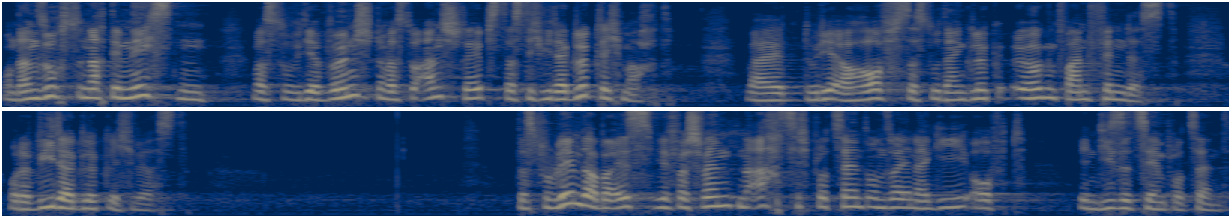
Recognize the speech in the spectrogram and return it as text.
Und dann suchst du nach dem nächsten, was du dir wünschst und was du anstrebst, das dich wieder glücklich macht, weil du dir erhoffst, dass du dein Glück irgendwann findest oder wieder glücklich wirst. Das Problem dabei ist, wir verschwenden 80 Prozent unserer Energie oft in diese 10 Prozent,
